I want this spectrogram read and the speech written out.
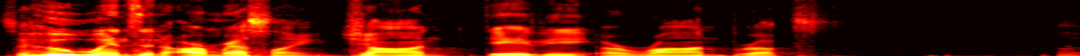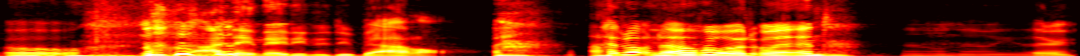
So who wins in arm wrestling? John Davey or Ron Brooks? Oh, I think they need to do battle. I don't know who would win. I don't know either.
